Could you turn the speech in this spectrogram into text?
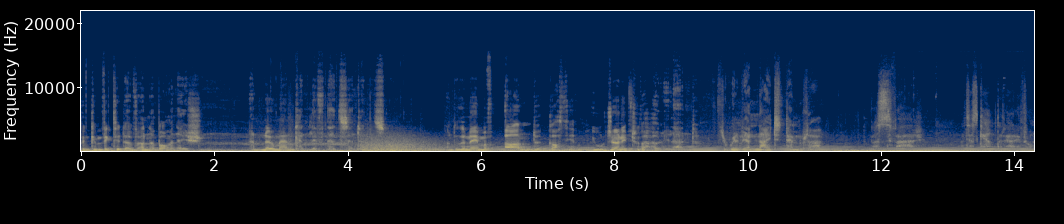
Have been convicted of an abomination, and no man can lift that sentence. Under the name of Arn de Gothia, you will journey to the Holy Land. You will be a Knight Templar. Jag svär att jag ska hämta dig härifrån.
